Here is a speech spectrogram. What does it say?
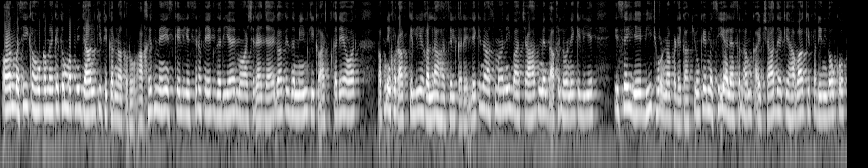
اور مسیح کا حکم ہے کہ تم اپنی جان کی فکر نہ کرو۔ آخر میں اس کے لیے صرف ایک ذریعہ معاش رہ جائے گا کہ زمین کی کاشت کرے اور اپنی خوراک کے لیے غلہ حاصل کرے۔ لیکن آسمانی بادشاہت میں داخل ہونے کے لیے اسے یہ بھی چھوڑنا پڑے گا، کیونکہ مسیح علیہ السلام کا ارشاد ہے کہ ہوا کے پرندوں کو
